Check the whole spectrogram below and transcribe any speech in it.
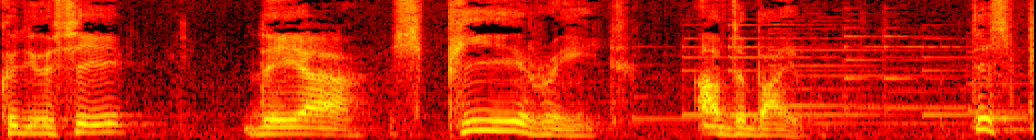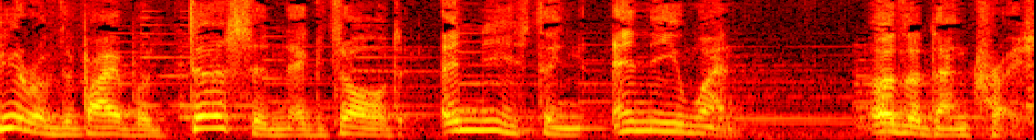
could you see, the uh, spirit of the Bible. The spirit of the Bible doesn't exalt anything, anyone other than Christ.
